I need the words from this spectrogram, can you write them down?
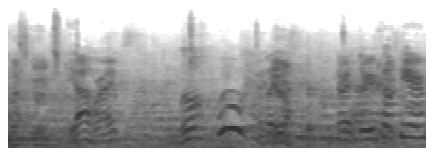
That's good. Yeah, right? Well, woo. But Yeah. yeah. All right, throw your cup here.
